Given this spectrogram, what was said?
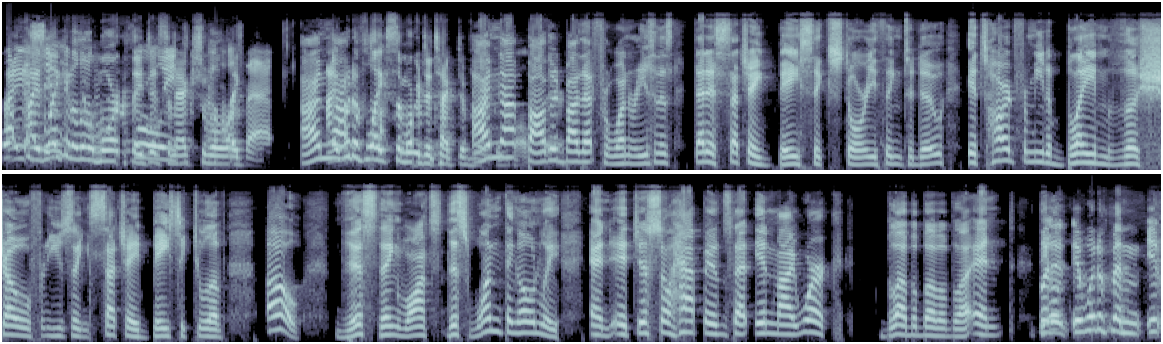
Well, I, it I'd like it a little more if they did some actual like. that. I'm I would have liked some more detective. work I'm not bothered there. by that for one reason is that is such a basic story thing to do. It's hard for me to blame the show for using such a basic tool of oh, this thing wants this one thing only and it just so happens that in my work blah blah blah blah blah and But the, it, it would have been it.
